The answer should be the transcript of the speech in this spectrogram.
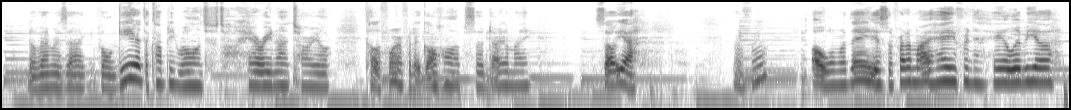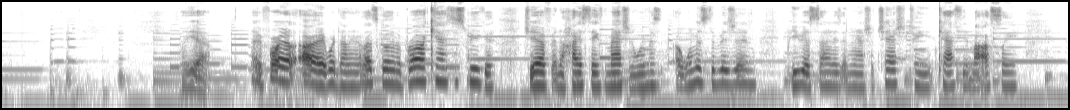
November's uh, gear, the company rolled into Harry, Ontario, California for the Go Home episode Dynamite. So yeah. Mm-hmm. Oh, one more thing. It's a friend of mine. Hey, friend. Hey, Olivia. So yeah. Before I, all right, we're done here. Let's go to the broadcast this week. Jeff in a high stakes match in women's a women's division. Previous Saturday's international championship between Cassie and Moxley.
